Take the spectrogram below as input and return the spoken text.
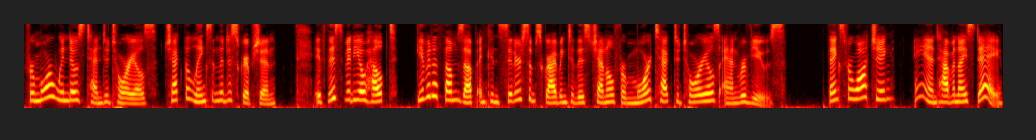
For more Windows 10 tutorials, check the links in the description. If this video helped, give it a thumbs up and consider subscribing to this channel for more tech tutorials and reviews. Thanks for watching, and have a nice day!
